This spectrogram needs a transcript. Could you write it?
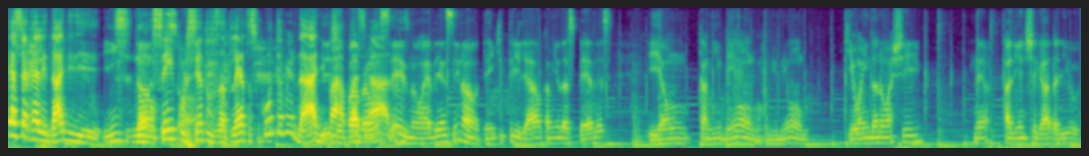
Essa é a realidade de então, 100% pessoal, dos atletas. Conta a verdade, Deixa eu falar pra vocês, não é bem assim não. Tem que trilhar o caminho das pedras e é um caminho bem longo, um caminho bem longo, que eu ainda não achei né, a linha de chegada ali, eu,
